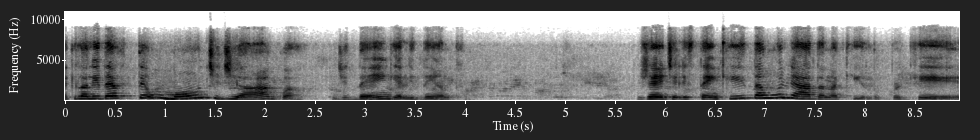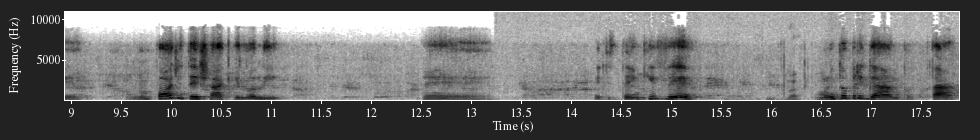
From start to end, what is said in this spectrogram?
Aquilo ali deve ter um monte de água, de dengue ali dentro. Gente, eles têm que dar uma olhada naquilo, porque não pode deixar aquilo ali. É, eles têm que ver. Muito obrigado, tá?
